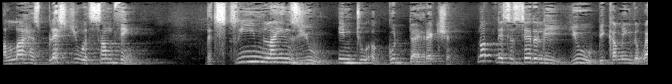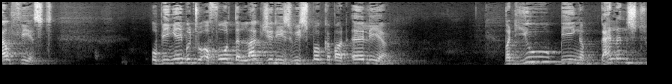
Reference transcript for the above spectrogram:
Allah has blessed you with something that streamlines you into a good direction. Not necessarily you becoming the wealthiest or being able to afford the luxuries we spoke about earlier. But you being a balanced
